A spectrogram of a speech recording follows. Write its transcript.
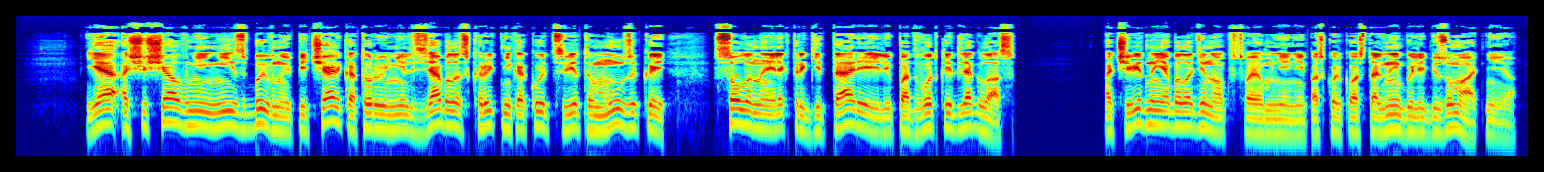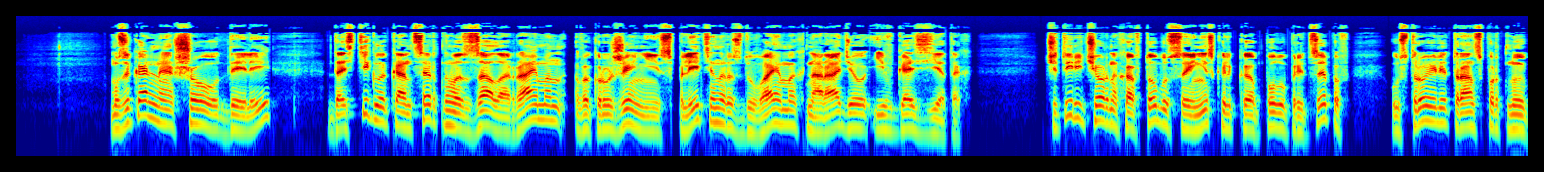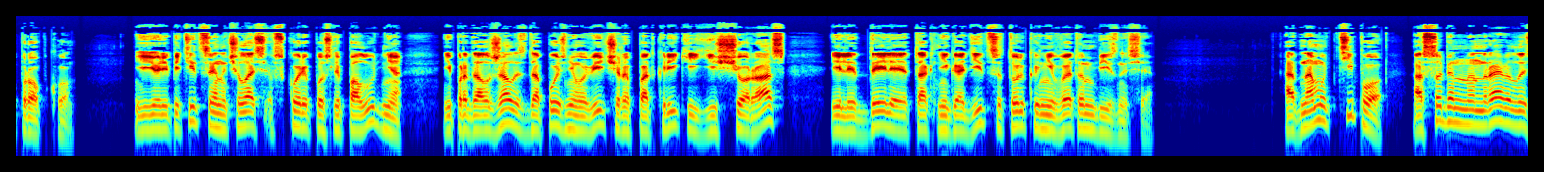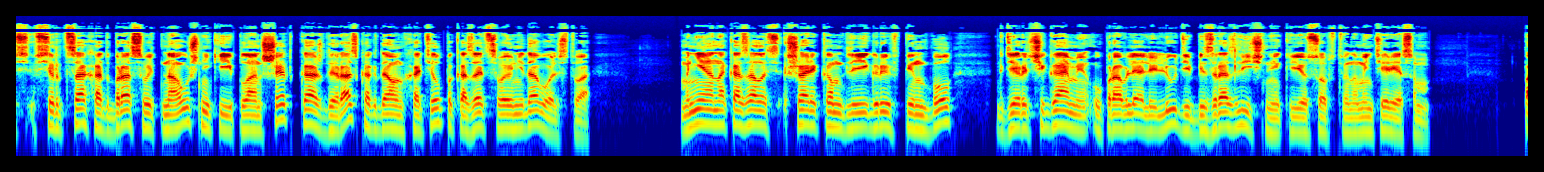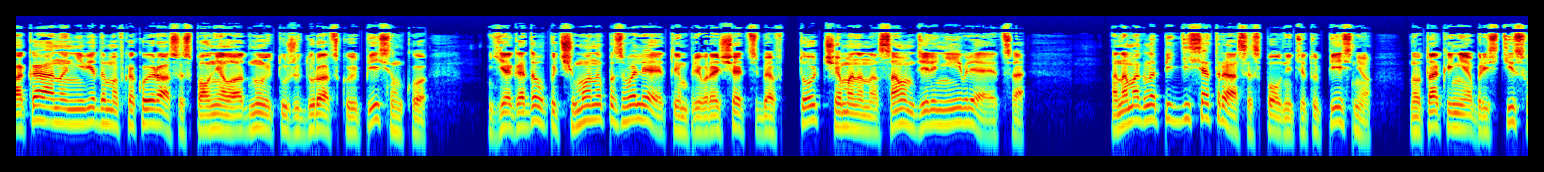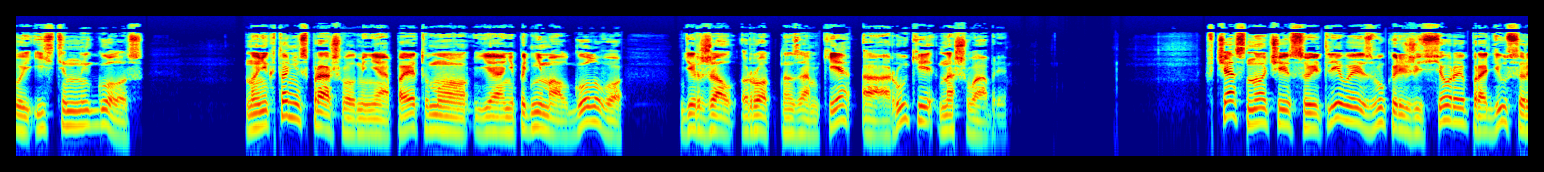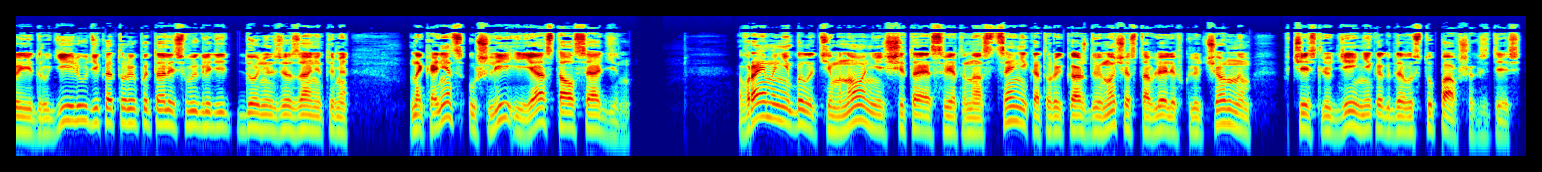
Я ощущал в ней неизбывную печаль, которую нельзя было скрыть никакой цветом музыкой, соло на электрогитаре или подводкой для глаз. Очевидно, я был одинок в своем мнении, поскольку остальные были без ума от нее. Музыкальное шоу «Дели» достигло концертного зала «Раймон» в окружении сплетен, раздуваемых на радио и в газетах. Четыре черных автобуса и несколько полуприцепов – устроили транспортную пробку. Ее репетиция началась вскоре после полудня и продолжалась до позднего вечера под крики «Еще раз!» или «Делия так не годится, только не в этом бизнесе». Одному типу особенно нравилось в сердцах отбрасывать наушники и планшет каждый раз, когда он хотел показать свое недовольство. Мне она казалась шариком для игры в пинбол – где рычагами управляли люди, безразличные к ее собственным интересам. Пока она неведомо в какой раз исполняла одну и ту же дурацкую песенку, я гадал, почему она позволяет им превращать себя в то, чем она на самом деле не является. Она могла пятьдесят раз исполнить эту песню, но так и не обрести свой истинный голос. Но никто не спрашивал меня, поэтому я не поднимал голову, держал рот на замке, а руки на швабре. В час ночи суетливые звукорежиссеры, продюсеры и другие люди, которые пытались выглядеть до нельзя занятыми, наконец ушли, и я остался один. В Раймоне было темно, не считая света на сцене, который каждую ночь оставляли включенным в честь людей, некогда выступавших здесь.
